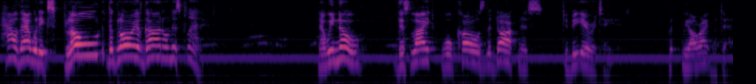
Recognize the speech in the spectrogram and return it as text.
How that would explode the glory of God on this planet. Now we know this light will cause the darkness to be irritated. But we all right with that.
